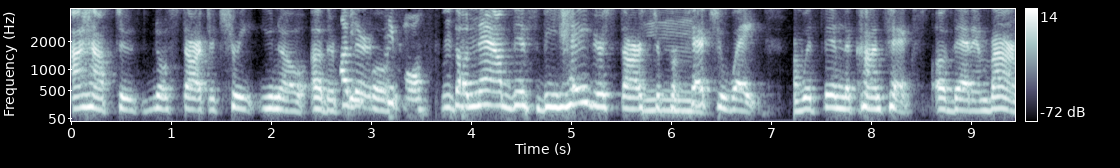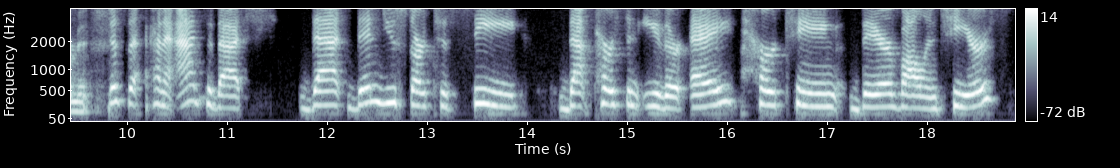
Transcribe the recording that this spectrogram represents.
i have to you know start to treat you know other, other people, people. Mm-hmm. so now this behavior starts mm-hmm. to perpetuate within the context of that environment. Just to kind of add to that that then you start to see that person either a hurting their volunteers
